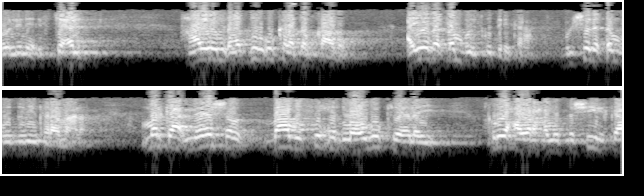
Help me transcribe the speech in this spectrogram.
ooline isjecel halin hadduu u kala dabqaado ayada dhan buu isku diri karaa. Bulshada dhan buu dumin karaa macna. Marka meesha baabu sixir loogu keenay ruuxa warxamutashiilka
